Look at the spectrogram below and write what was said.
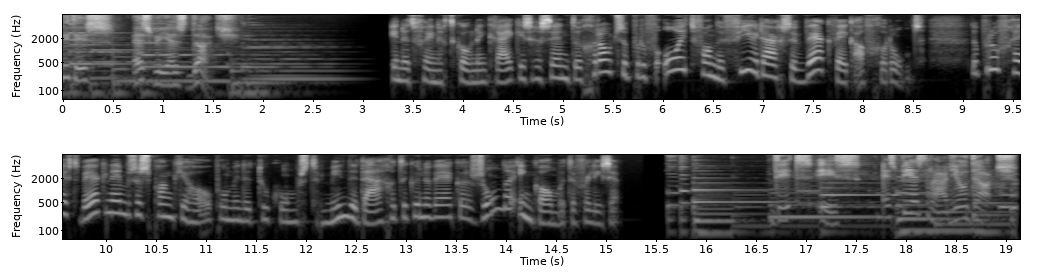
Dit is SBS Dutch. In het Verenigd Koninkrijk is recent de grootste proef ooit van de vierdaagse werkweek afgerond. De proef geeft werknemers een sprankje hoop om in de toekomst minder dagen te kunnen werken zonder inkomen te verliezen. Dit is SBS Radio Dutch.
